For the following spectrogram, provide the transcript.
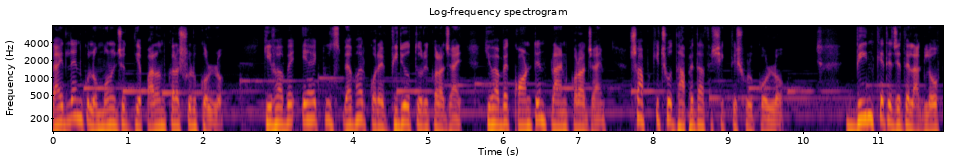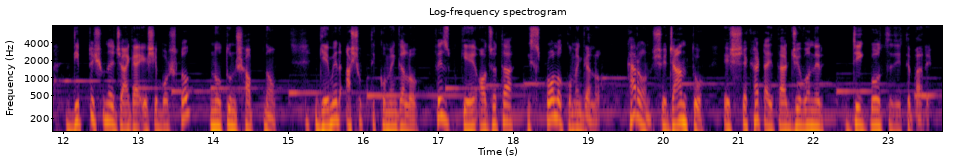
গাইডলাইনগুলো মনোযোগ দিয়ে পালন করা শুরু করল। কীভাবে এআই টুলস ব্যবহার করে ভিডিও তৈরি করা যায়, কীভাবে কন্টেন্ট প্ল্যান করা যায়, সবকিছু ধাপে ধাপে শিখতে শুরু করল। দিন কেটে যেতে লাগল ডিপ্রেশনের জায়গায় এসে বসল নতুন স্বপ্ন। গেমের আসক্তি কমে গেল, ফেসবুকে অযথা স্ক্রলও কমে গেল। কারণ সে জানত এই শেখাটাই তার জীবনের দিক বদলে দিতে পারে।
